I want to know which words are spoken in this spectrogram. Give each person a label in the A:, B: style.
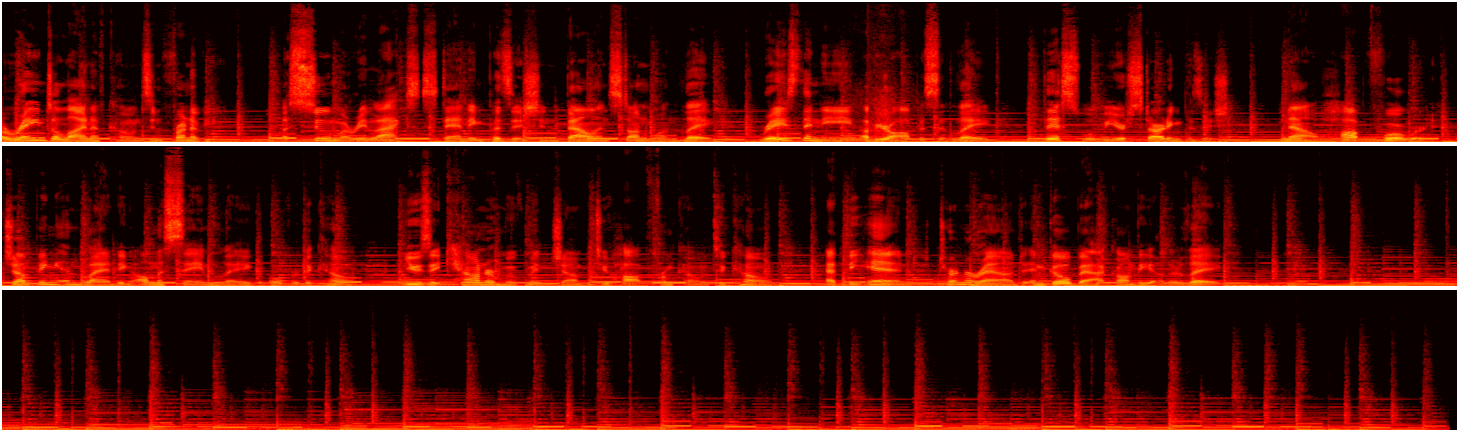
A: Arrange a line of cones in front of you. Assume a relaxed standing position balanced on one leg. Raise the knee of your opposite leg. This will be your starting position. Now hop forward, jumping and landing on the same leg over the cone. Use a counter movement jump to hop from cone to cone. At the end, turn around and go back on the other leg.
